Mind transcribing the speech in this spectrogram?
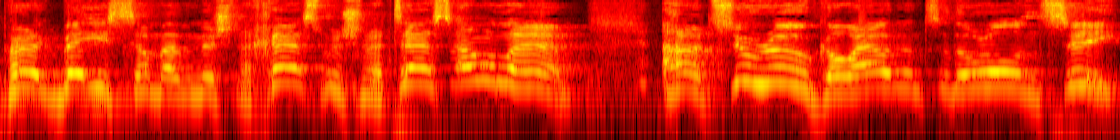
Parak Beis, some have Mishnah Ches, Mishnah Tes, Amr Lahem. Uh, Atzuru, go out into the world and see.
